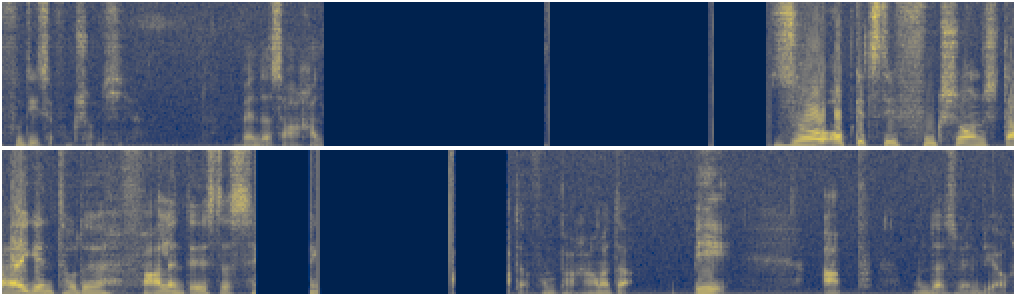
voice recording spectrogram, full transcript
Für diese Funktion hier. Wenn das auch halt So, ob jetzt die Funktion steigend oder fallend ist, das hängt vom Parameter b ab. Und das werden wir auch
